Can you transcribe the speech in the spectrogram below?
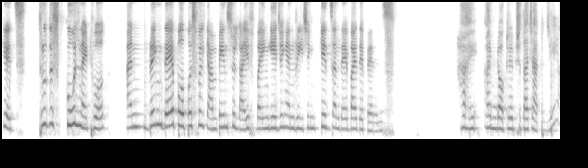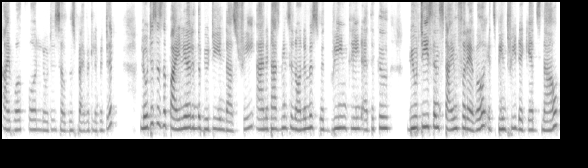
kids through the school network and bring their purposeful campaigns to life by engaging and reaching kids and thereby their parents. Hi, I'm Dr. Ipshita Chatterjee. I work for Lotus Herbals Private Limited. Lotus is the pioneer in the beauty industry and it has been synonymous with green, clean, ethical beauty since time forever. It's been three decades now.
